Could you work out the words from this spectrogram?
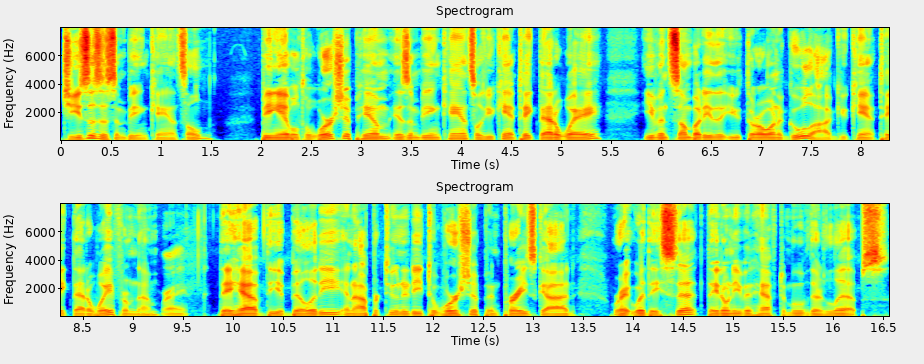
Jesus isn't being canceled. Being able to worship him isn't being canceled. You can't take that away. Even somebody that you throw in a gulag you can't take that away from them. Right. they have the ability and opportunity to worship and praise God right where they sit. They don't even have to move their lips,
